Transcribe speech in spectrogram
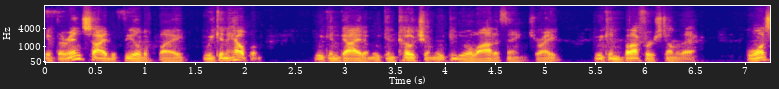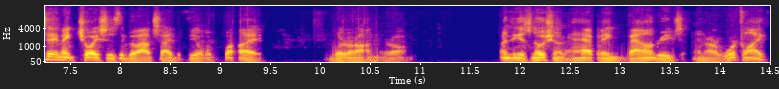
If they're inside the field of play, we can help them, we can guide them, we can coach them, we can do a lot of things, right? We can buffer some of that. But once they make choices to go outside the field of play, they're on their own. I think this notion of having boundaries in our work life,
